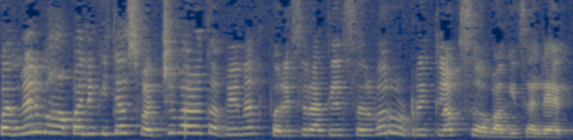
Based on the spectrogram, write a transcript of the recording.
पनवेल महापालिकेच्या स्वच्छ भारत अभियानात परिसरातील सर्व रोटरी क्लब सहभागी झाले आहेत.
